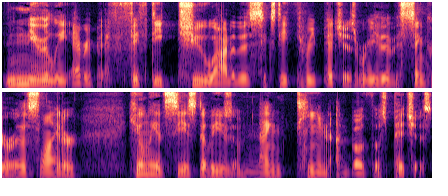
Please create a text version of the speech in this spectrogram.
nearly every pitch, 52 out of the 63 pitches were either the sinker or the slider. He only had CSWs of 19 on both those pitches.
